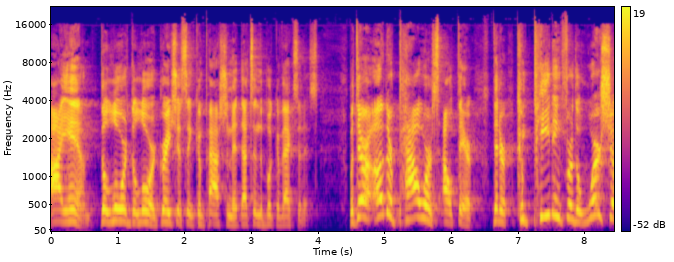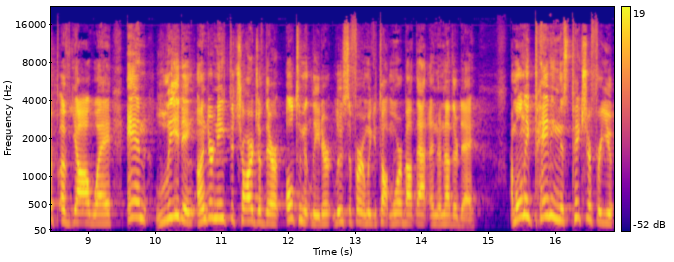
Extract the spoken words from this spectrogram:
I am the Lord, the Lord, gracious and compassionate. That's in the book of Exodus. But there are other powers out there that are competing for the worship of Yahweh and leading underneath the charge of their ultimate leader, Lucifer, and we can talk more about that in another day. I'm only painting this picture for you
